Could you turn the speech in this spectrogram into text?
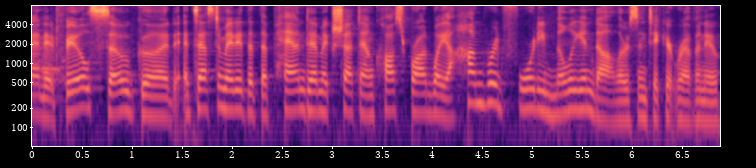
And it feels so good. It's estimated that the pandemic shutdown cost Broadway $140 million in ticket revenue.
